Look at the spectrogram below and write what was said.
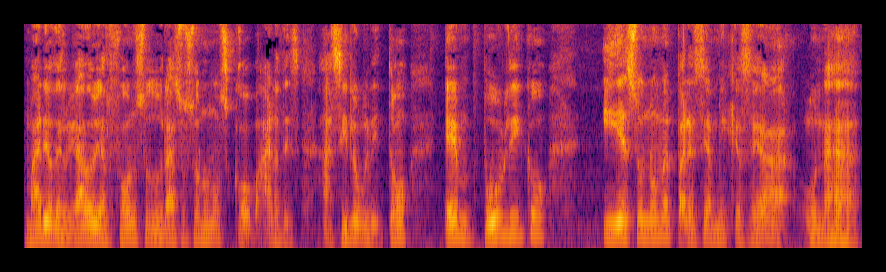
Mario Delgado y Alfonso Durazo son unos cobardes. Así lo gritó en público y eso no me parece a mí que sea una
